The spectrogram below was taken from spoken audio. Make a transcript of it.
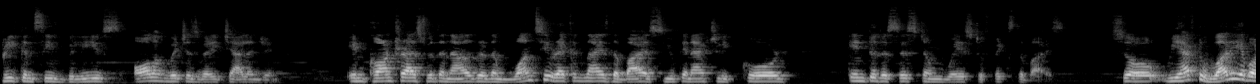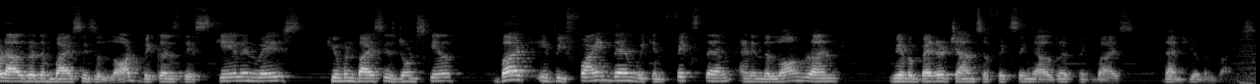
preconceived beliefs, all of which is very challenging. In contrast with an algorithm, once you recognize the bias, you can actually code into the system ways to fix the bias. So we have to worry about algorithm biases a lot because they scale in ways human biases don't scale. But if we find them, we can fix them. And in the long run, we have a better chance of fixing algorithmic bias than human bias.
